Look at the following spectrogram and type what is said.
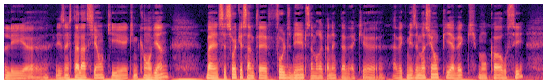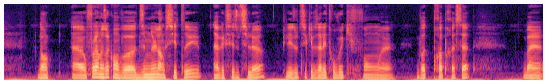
les les installations qui qui me conviennent ben c'est sûr que ça me fait full du bien puis ça me reconnecte avec euh, avec mes émotions puis avec mon corps aussi. Donc euh, au fur et à mesure qu'on va diminuer l'anxiété avec ces outils-là, puis les outils que vous allez trouver qui font euh, votre propre recette, ben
